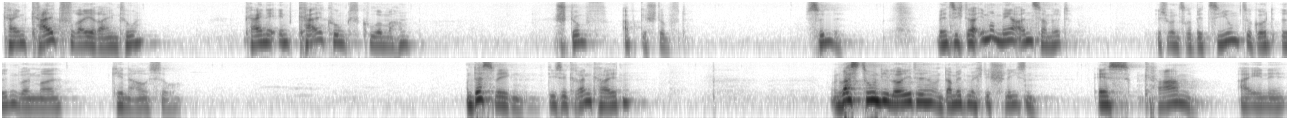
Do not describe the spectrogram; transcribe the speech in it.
kein Kalkfrei reintun, keine Entkalkungskur machen. Stumpf abgestumpft. Sünde. Wenn sich da immer mehr ansammelt, ist unsere Beziehung zu Gott irgendwann mal genauso. Und deswegen diese Krankheiten. Und was tun die Leute? Und damit möchte ich schließen. Es kam eine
